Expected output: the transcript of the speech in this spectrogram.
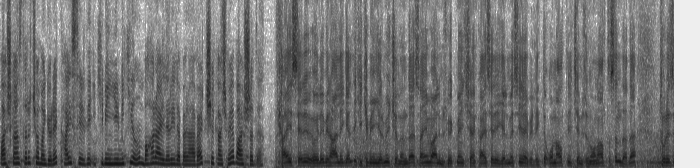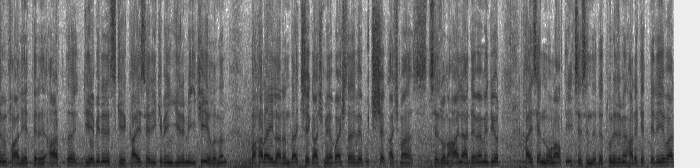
Başkan Sarıçam'a göre Kayseri'de 2022 yılının bahar aylarıyla beraber çiçek açmaya başladı. Kayseri öyle bir hale geldi ki 2023 yılında Sayın Valimiz Gökmen Çiçek'in Kayseri'ye gelmesiyle birlikte 16 ilçemizin 16'sında da turizm faaliyetleri arttı. Diyebiliriz ki Kayseri 2022 yılının bahar aylarında çiçek açmaya başladı ve bu çiçek açma sezonu hala devam ediyor. Kayseri'nin 16 ilçesinde de turizmin hareketliliği var.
